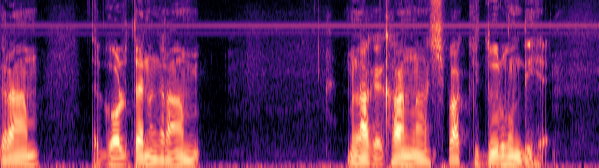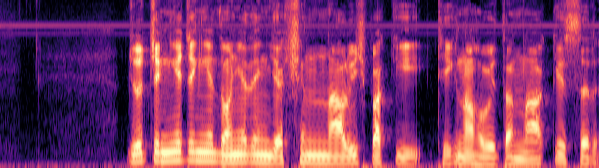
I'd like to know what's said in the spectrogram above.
ਗ੍ਰਾਮ ਤੇ ਗੁੜ 3 ਗ੍ਰਾਮ ਮਿਲਾ ਕੇ ਖਾਣਾ ਛਪਾਕੀ ਦੂਰ ਹੁੰਦੀ ਹੈ। ਜਦੋਂ ਚੰਗੀਆਂ ਚੰਗੀਆਂ ਦਵਾਈਆਂ ਦੇ ਇੰਜੈਕਸ਼ਨ ਨਾਲ ਵੀ ਛਪਾਕੀ ਠੀਕ ਨਾ ਹੋਵੇ ਤਾਂ ਨਾਕ ਕੇਸਰ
